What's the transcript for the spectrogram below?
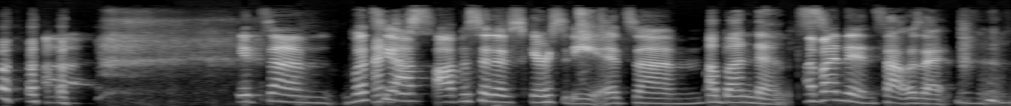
uh, It's um what's the op- just- opposite of scarcity? It's um Abundance. abundance. That was it. Mhm.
